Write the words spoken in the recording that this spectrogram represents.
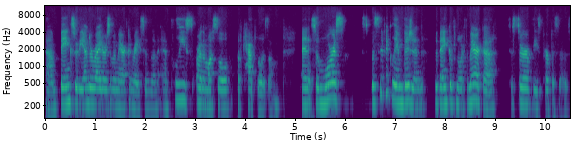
Um, banks are the underwriters of American racism, and police are the muscle of capitalism. And so Morris specifically envisioned the Bank of North America to serve these purposes.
